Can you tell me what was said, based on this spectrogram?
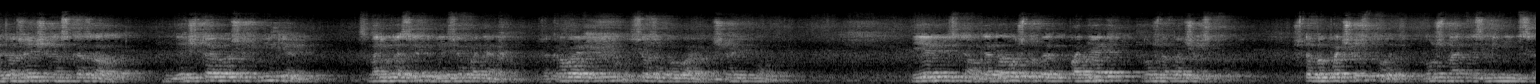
эта женщина сказала, я читаю ваши книги, смотрю кассеты, мне все понятно. Закрываю книгу, все забываю, ничего не помню. И я объяснял, для того, чтобы понять, нужно почувствовать. Чтобы почувствовать, нужно измениться.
